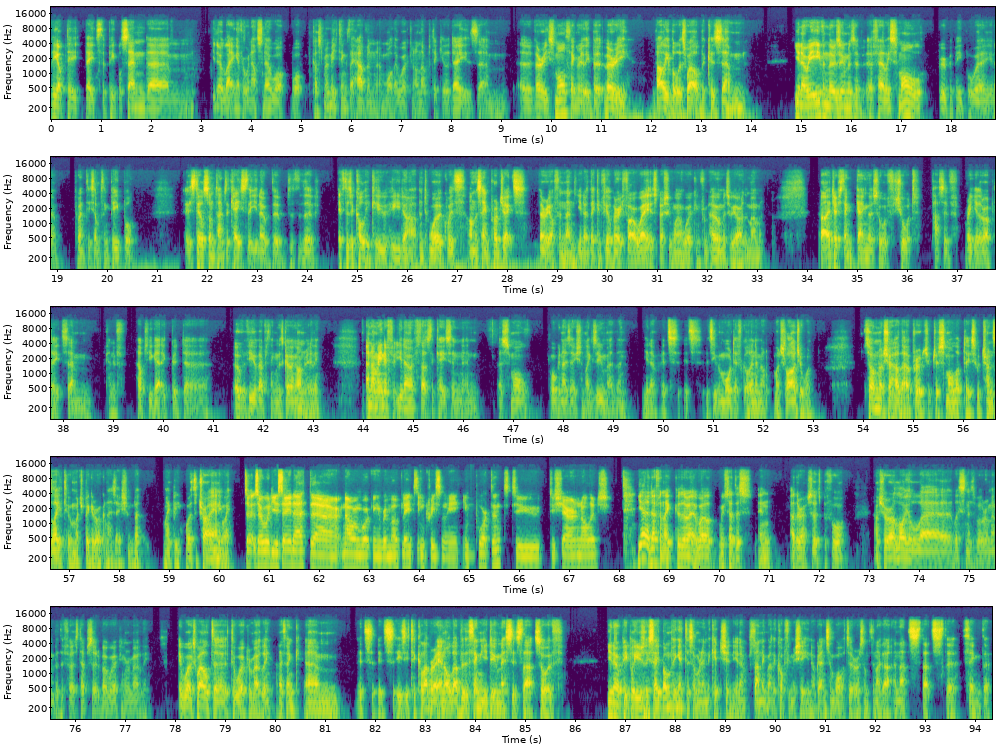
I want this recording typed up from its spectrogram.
the update dates that people send, um, you know, letting everyone else know what what customer meetings they have and, and what they're working on that particular day is um, a very small thing, really, but very valuable as well because um, you know even though Zooma is a, a fairly small group of people, where you know twenty something people, it's still sometimes the case that you know the the if there's a colleague who who you don't happen to work with on the same projects very often, then you know they can feel very far away, especially when we're working from home as we are at the moment. But I just think getting those sort of short, passive, regular updates um, kind of helps you get a good uh, overview of everything that's going on, really. And I mean, if you know, if that's the case in in a small organization like Zooma, then you know it's it's it's even more difficult in a much larger one. So I'm not sure how that approach of just small updates would translate to a much bigger organization, but might be worth a try anyway. So, so would you say that uh, now when working remotely, it's increasingly important to to share knowledge? Yeah, definitely. Because uh, well, we've said this in other episodes before. I'm sure our loyal uh, listeners will remember the first episode about working remotely. It works well to to work remotely. I think. Um, it's it's easy to collaborate and all that but the thing you do miss is that sort of you know people usually say bumping into someone in the kitchen you know standing by the coffee machine or getting some water or something like that and that's that's the thing that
